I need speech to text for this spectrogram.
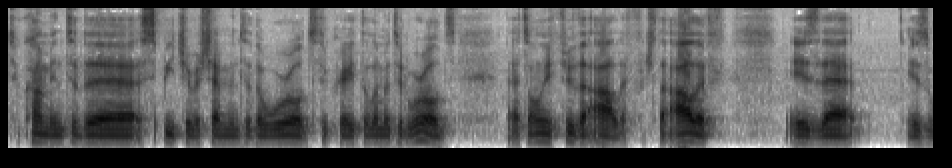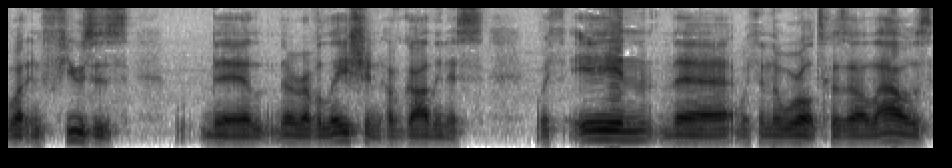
To come into the speech of Hashem into the worlds to create the limited worlds. That's only through the Aleph, which the Aleph is that is what infuses the the revelation of godliness within the within the worlds because it allows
